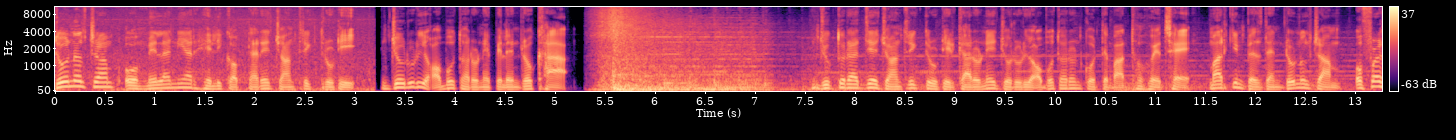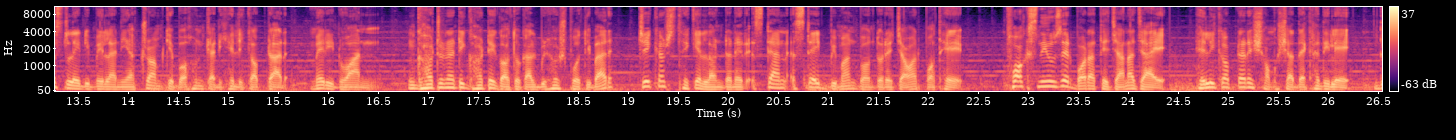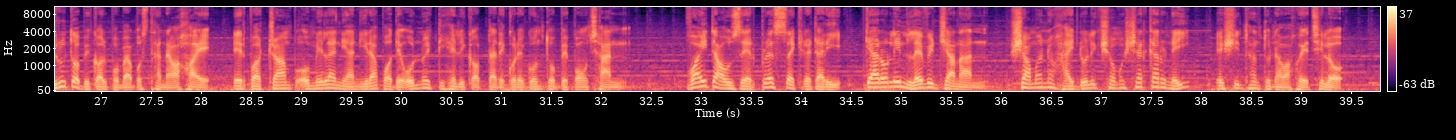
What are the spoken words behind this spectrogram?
Donald Trump ও মেলানিয়ার হেলিকপ্টারে যান্ত্রিক ত্রুটি। জরুরি অবতরণে পেলেন রক্ষা। যুক্তরাজ্যে যান্ত্রিক ত্রুটির কারণে জরুরি অবতরণ করতে বাধ্য হয়েছে মার্কিন প্রেসিডেন্ট ডোনাল্ড ট্রাম্প ও ফার্স্ট লেডি মেলানিয়া ট্রাম্পকে বহনকারী হেলিকপ্টার মেরিন ওয়ান। ঘটনাটি ঘটে গতকাল বৃহস্পতিবার চেকার্স থেকে লন্ডনের স্ট্যান স্টেট বিমানবন্দরে যাওয়ার পথে। ফক্স নিউজের বরাতে জানা যায়, হেলিকপ্টারে সমস্যা দেখা দিলে দ্রুত বিকল্প ব্যবস্থা নেওয়া হয়। এরপর ট্রাম্প ও মেলানিয়া নিরাপদে অন্য একটি হেলিকপ্টারে করে গন্তব্যে পৌঁছান। হোয়াইট হাউসের প্রেস সেক্রেটারি ক্যারোলিন লেভিট জানান, সামান্য হাইড্রোলিক সমস্যার কারণেই এ সিদ্ধান্ত নেওয়া হয়েছিল।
